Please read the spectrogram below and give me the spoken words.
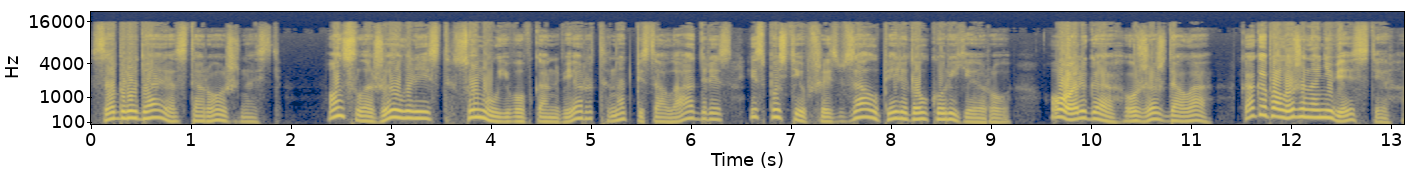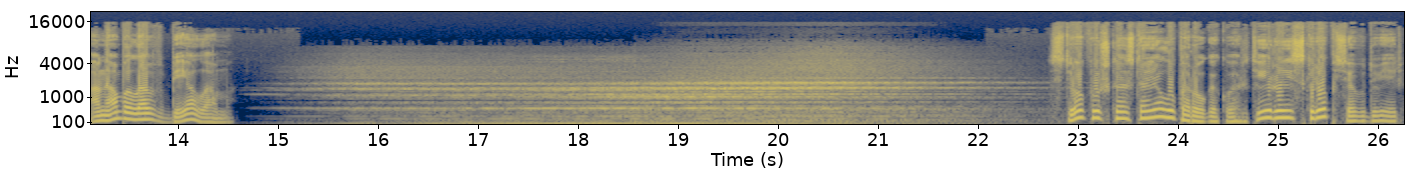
соблюдай осторожность». Он сложил лист, сунул его в конверт, надписал адрес и, спустившись в зал, передал курьеру. Ольга уже ждала. Как и положено невесте, она была в белом. Стёпушка стоял у порога квартиры и скрёбся в дверь.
